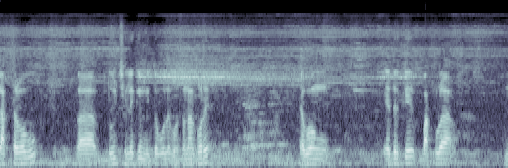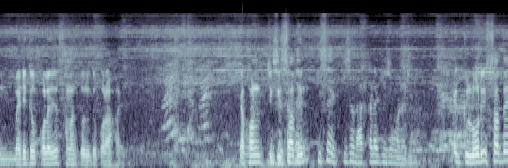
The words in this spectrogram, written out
ডাক্তারবাবু তার দুই ছেলেকে মৃত বলে ঘোষণা করে এবং এদেরকে বাঁকুড়া মেডিকেল কলেজে স্থানান্তরিত করা হয়। এখন চিকিৎসাধীন। কিসে কিসে ধাক্কাটা কিসে মারেছিল এক লরির সাথে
